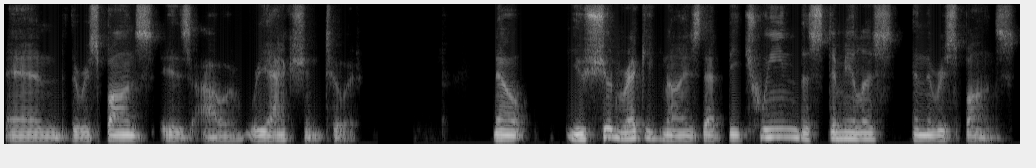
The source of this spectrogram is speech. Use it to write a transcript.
and the response is our reaction to it. Now, you should recognize that between the stimulus and the response,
